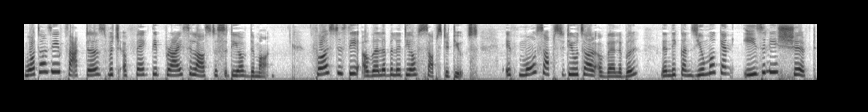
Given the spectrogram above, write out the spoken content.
What are the factors which affect the price elasticity of demand? First is the availability of substitutes. If more substitutes are available, then the consumer can easily shift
